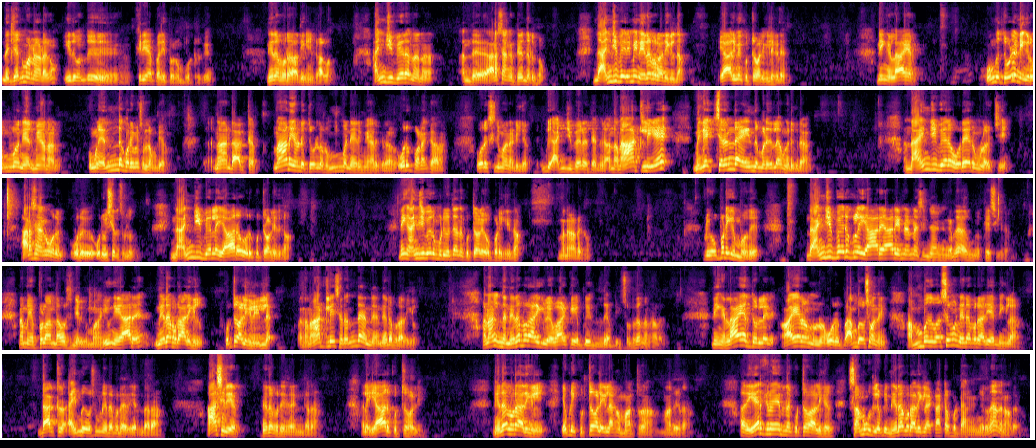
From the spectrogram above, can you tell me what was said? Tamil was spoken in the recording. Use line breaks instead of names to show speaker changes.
இந்த ஜென்ம நாடகம் இது வந்து கிரியா பதிப்பகம் போட்டிருக்கு. நிரபராதிகள் காலம். அஞ்சு பேர் அந்த அந்த அரசாங்கம் தேர்ந்தெடுக்கும். இந்த அஞ்சு பேருமே நிரபராதிகள் தான். யாருமே குற்றவாளிகளே கிடையாது. நீங்கள் லாயர் உங்கள் தொழில் நீங்கள் ரொம்ப நேர்மையான ஆள். உங்களை எந்த குறையுமே சொல்ல முடியாது. நான் டாக்டர் நானும் என்னுடைய தொழிலில் ரொம்ப நேர்மையாக இருக்கிறேன் ஒரு பணக்காரன் ஒரு சினிமா நடிகர். இப்படி அஞ்சு பேரை தேர்ந்தெடுக்க அந்த நாட்டிலேயே மிகச்சிறந்த ஐந்து மனிதர்கள் அவங்க எடுக்கிறாங்க. அந்த அஞ்சு பேரை ஒரே ரூமில் வச்சு அரசாங்கம் ஒரு ஒரு ஒரு விஷயத்த சொல்லுது. இந்த அஞ்சு பேரில் யாரோ ஒரு குற்றவாளி இருக்கான். நீங்கள் அஞ்சு பேர் முடிவெடுத்து அந்த குற்றவாளியை ஒப்படைக்கிறது தான் இந்த நாடகம். இப்படி ஒப்படைக்கும் போது இந்த அஞ்சு பேருக்குள்ளே யார் யார் என்னென்ன செஞ்சாங்கங்கிறத அவங்க பேசிக்கிறாங்க. நம்ம எப்போல்லாம் தவறு செஞ்சிருக்கோமா? இவங்க யார்? நிரபராதிகள். குற்றவாளிகள் இல்லை. அந்த நாட்டிலே சிறந்த நி- நிரபராதிகள். ஆனால் இந்த நிரபராதிகளுடைய வாழ்க்கை எப்படி இருந்தது அப்படின்னு சொல்கிறது அந்த நாடகம். நீங்கள் லாயர் தொழில் ஆயிரம் ஒரு ஐம்பது வருஷம் வந்தீங்க. ஐம்பது வருஷமும் நிரபராதியாக இருந்தீங்களா டாக்டர் ஐம்பது வருஷமும் நிரபராதியாக இருந்தாரா? ஆசிரியர் நிரபராதியாக இருந்தாரா? அதில் யார் குற்றவாளி? நிரபராதிகள் எப்படி குற்றவாளிகளாக மாற்றுறான் மாறுகிறான் அது ஏற்கனவே இருந்த குற்றவாளிகள் சமூகத்தில் எப்படி நிரபராதிகளாக காட்டப்பட்டாங்கங்கிறது தான் அந்த நாடகம்.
